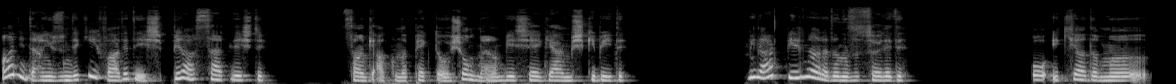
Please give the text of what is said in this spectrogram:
Aniden yüzündeki ifade değişip biraz sertleşti. Sanki aklına pek de hoş olmayan bir şey gelmiş gibiydi. Millard birini aradığınızı söyledi. O iki adamı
